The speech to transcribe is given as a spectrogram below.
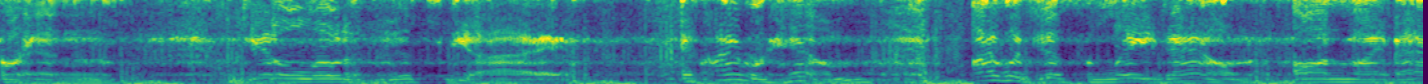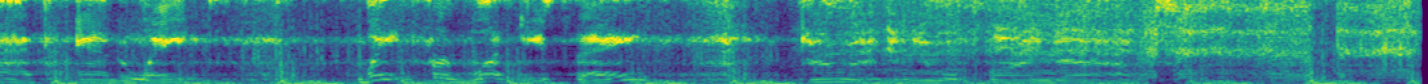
friends. Get a load of this guy. If I were him, I would just lay down on my back and wait. Wait for what you say? Do you will find out.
